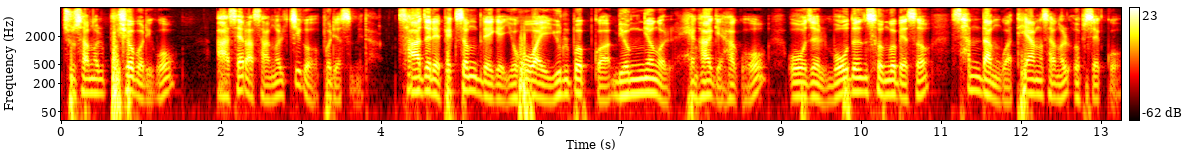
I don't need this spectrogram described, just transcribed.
주상을 부셔버리고 아세라상을 찍어 버렸습니다. 4절에 백성들에게 여호와의 율법과 명령을 행하게 하고 5절 모든 성읍에서 산당과 태양상을 없앴고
